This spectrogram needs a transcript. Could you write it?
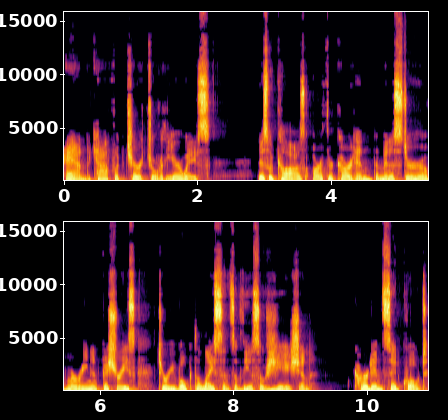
and the Catholic Church over the airwaves. This would cause Arthur Cardin, the Minister of Marine and Fisheries, to revoke the license of the association. Cardin said, quote,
